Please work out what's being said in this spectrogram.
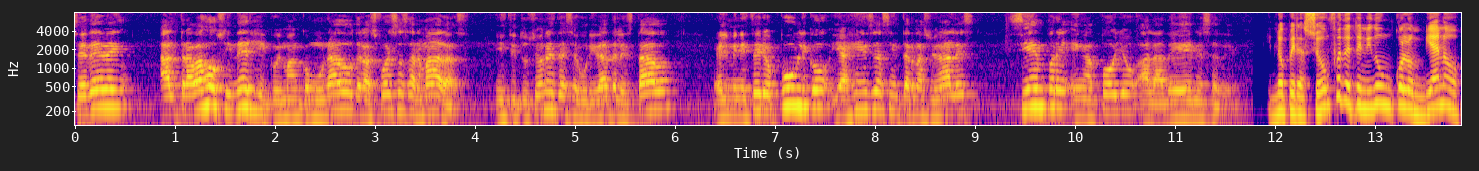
se deben al trabajo sinérgico y mancomunado de las Fuerzas Armadas, instituciones de seguridad del Estado, el Ministerio Público y agencias internacionales, siempre en apoyo a la DNCD. En la operación fue detenido un colombiano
